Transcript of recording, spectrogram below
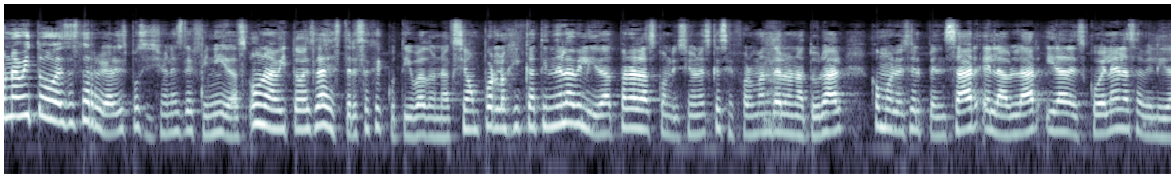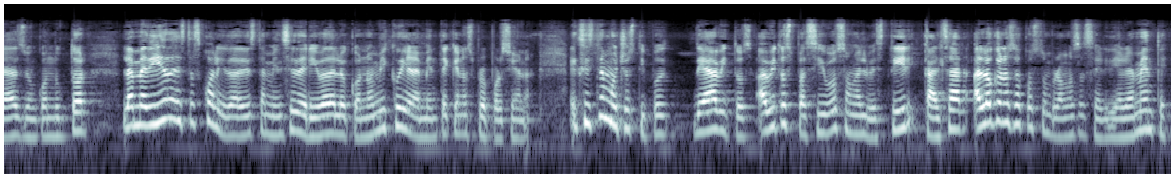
Un hábito es desarrollar disposiciones definidas. Un hábito es la destreza ejecutiva de una acción. Por lógica, tiene la habilidad para las condiciones que se forman de lo natural, como lo es el pensar, el hablar, ir a la escuela en las habilidades de un conductor. La medida de estas cualidades también se deriva de lo económico y el ambiente que nos proporciona. Existen muchos tipos de hábitos. Hábitos pasivos son el vestir, calzar, a lo que nos acostumbramos a hacer diariamente.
